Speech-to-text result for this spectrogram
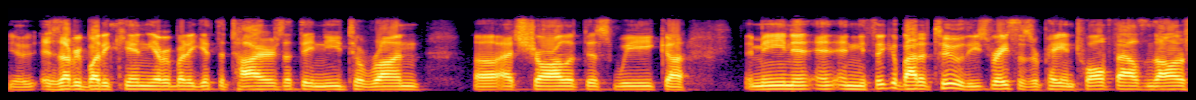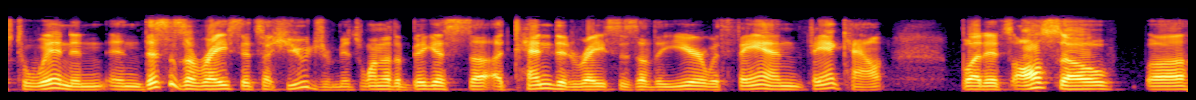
you know, is everybody can everybody get the tires that they need to run at Charlotte this week? Uh, I mean, and, and you think about it too. These races are paying twelve thousand dollars to win, and and this is a race. It's a huge. It's one of the biggest uh, attended races of the year with fan fan count, but it's also uh,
